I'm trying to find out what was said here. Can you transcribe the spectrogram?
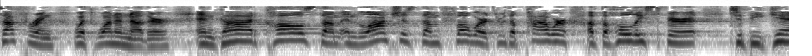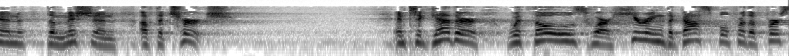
suffering with one another, and God calls them and launches them forward through the power of the Holy Spirit to begin the mission of the church. And together with those who are hearing the gospel for the first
